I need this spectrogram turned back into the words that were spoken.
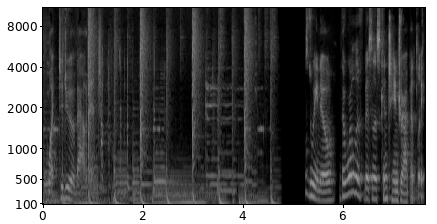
what to do about it. As we know, the world of business can change rapidly.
